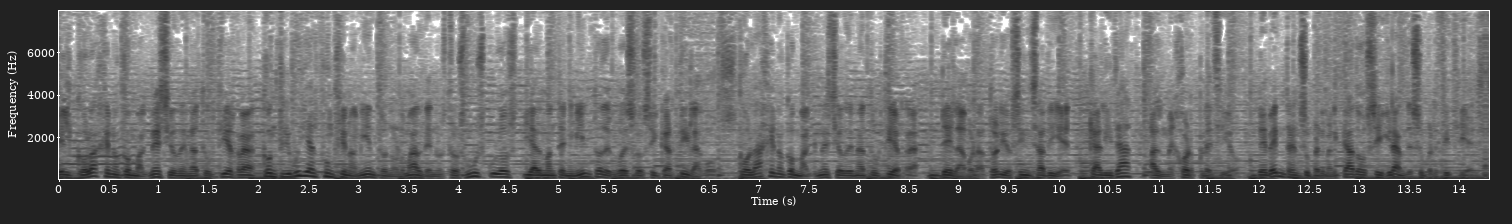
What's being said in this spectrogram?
El colágeno con magnesio de Naturtierra contribuye al funcionamiento normal de nuestros músculos y al mantenimiento de huesos y cartílagos. Colágeno con magnesio de Naturtierra, de Laboratorio Sinsa Diet. Calidad al mejor precio. De venta en supermercados y grandes superficies.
